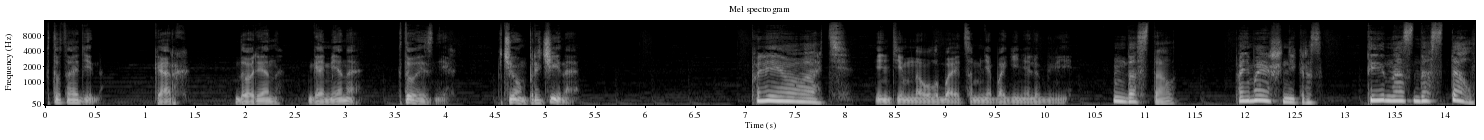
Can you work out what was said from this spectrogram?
Кто-то один. Карх? Дориан? Гамена? Кто из них? В чем причина? «Плевать», — интимно улыбается мне богиня любви. «Достал. Понимаешь, Никрос, ты нас достал».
